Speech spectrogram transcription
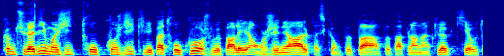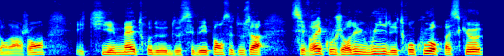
comme tu l'as dit, moi trop, quand je dis qu'il n'est pas trop court, je veux parler en général parce qu'on ne peut pas plaindre un club qui a autant d'argent et qui est maître de, ses dépenses et tout ça. C'est vrai qu'aujourd'hui, oui, il est trop court parce que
